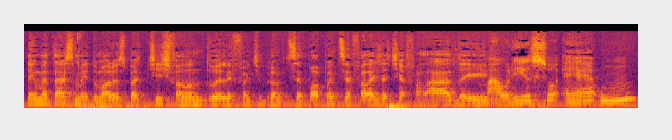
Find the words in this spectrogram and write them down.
Tem comentários também do Maurício Batista falando do elefante branco de Cepop, antes de você falar, já tinha falado. Aí... Maurício é um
